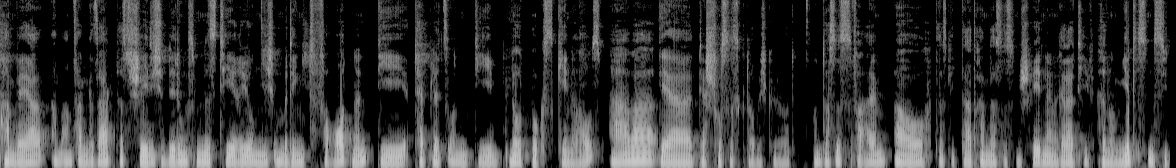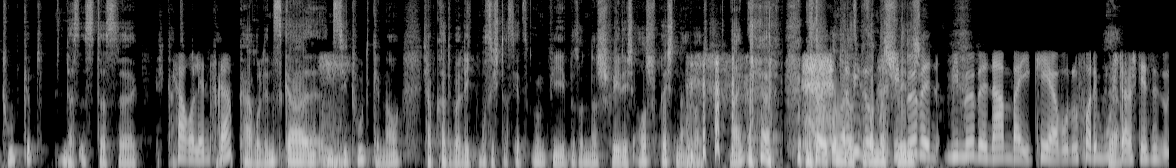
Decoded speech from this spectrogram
haben wir ja am Anfang gesagt, das schwedische Bildungsministerium nicht unbedingt verordnen. Die Tablets und die Notebooks gehen raus, aber der, der Schuss ist, glaube ich, gehört. Und das ist vor allem auch, das liegt daran, dass es in Schweden ein relativ renommiertes Institut gibt. Das ist das äh, Karolinska. Karolinska äh, Institut, genau. Ich habe gerade überlegt, muss ich das jetzt irgendwie besonders schwedisch aussprechen, aber nein. immer das besonders wie schwedisch. Möbel, wie Möbelnamen bei Ikea, wo du vor dem Buchstaben ja. stehst und so,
